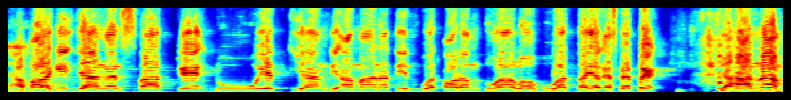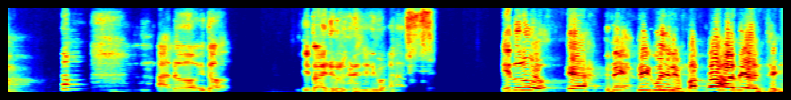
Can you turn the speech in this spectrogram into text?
Jangan. Apalagi jangan pakai duit yang diamanatin buat orang tua lo buat bayar SPP. Jahanam. Aduh, itu itu aja dulu sih dibahas. Itu dulu ya. Ini Nah, ini gue jadi empat bahan nih anjing.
